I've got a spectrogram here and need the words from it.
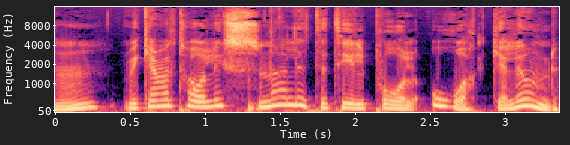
Mm. Vi kan väl ta och lyssna lite till Paul Åkerlund,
